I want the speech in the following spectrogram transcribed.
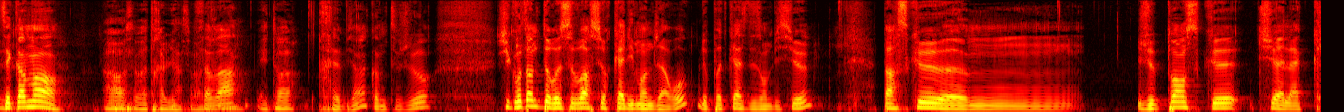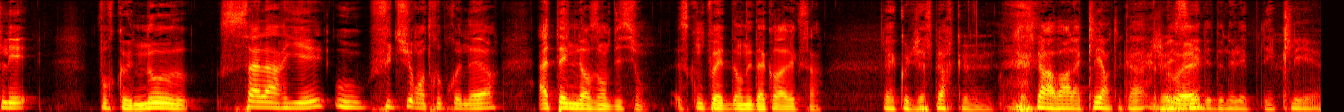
C'est comment? Oh, ça va très bien, ça va. Ça va? bien. Et toi? Très bien, comme toujours. Je suis content de te recevoir sur Kalimandjaro, le podcast des ambitieux, parce que euh, je pense que tu as la clé pour que nos salariés ou futurs entrepreneurs atteignent leurs ambitions. Est-ce qu'on peut être, on est d'accord avec ça? Bah, Écoute, j'espère que j'espère avoir la clé en tout cas. Je vais Ouais. essayer de donner les, les clés, euh,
